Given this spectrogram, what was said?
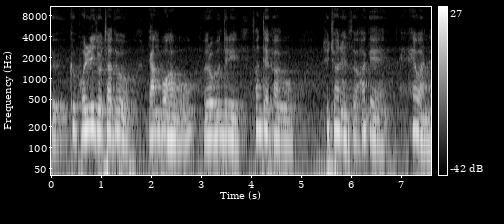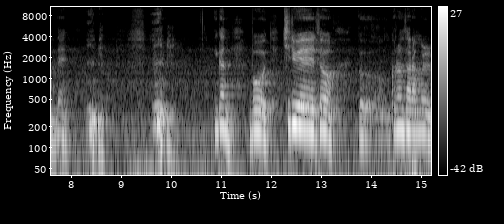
그, 그 권리조차도 양보하고 여러분들이 선택하고 추천해서 하게 해왔는데 그러니까 뭐 치료회에서 그 그런 사람을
